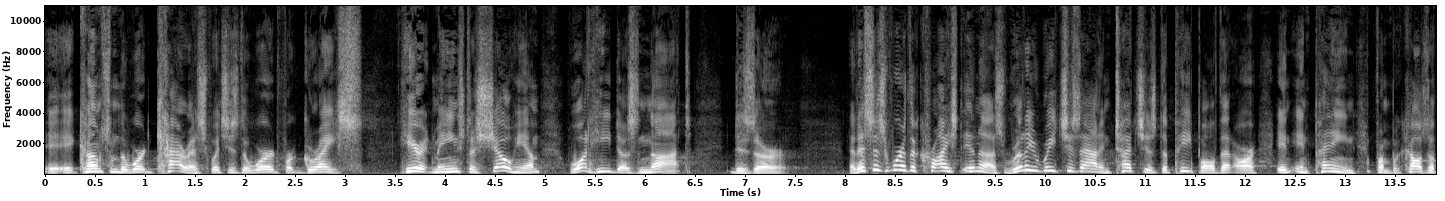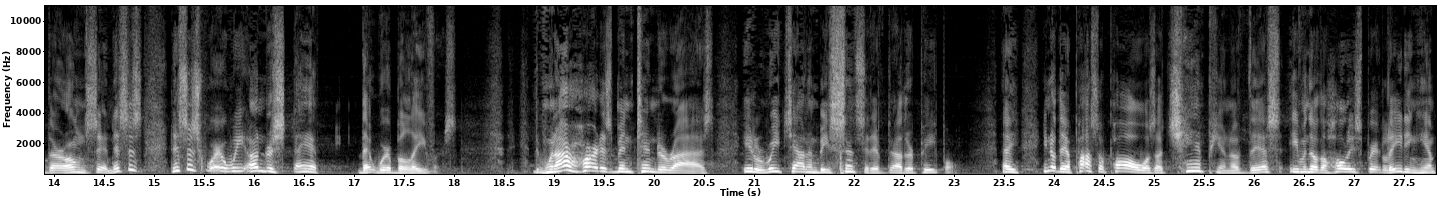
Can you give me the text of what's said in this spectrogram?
It comes from the word charis, which is the word for grace. Here it means to show him what he does not deserve. Now, this is where the Christ in us really reaches out and touches the people that are in, in pain from because of their own sin. This is, this is where we understand that we're believers. When our heart has been tenderized, it'll reach out and be sensitive to other people. Now, you know, the Apostle Paul was a champion of this, even though the Holy Spirit leading him.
